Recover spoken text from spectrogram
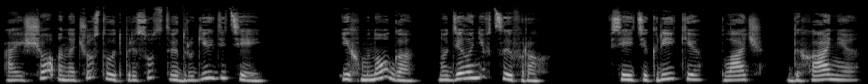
А еще она чувствует присутствие других детей. Их много, но дело не в цифрах. Все эти крики, плач, дыхание,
